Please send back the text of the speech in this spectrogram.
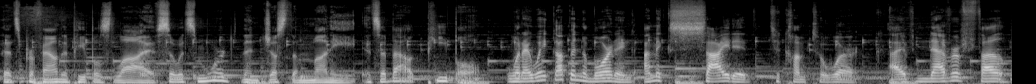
that's profound in people's lives. So it's more than just the money, it's about people. When I wake up in the morning, I'm excited to come to work. I've never felt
